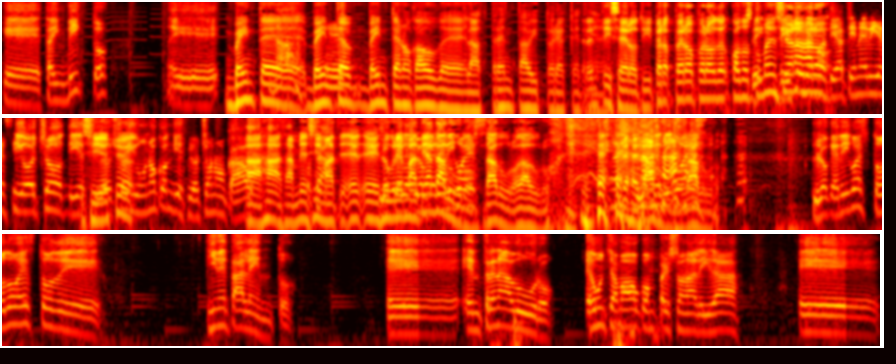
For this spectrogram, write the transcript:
que está invicto. Eh, 20, Nada, 20, eh. 20 knockouts de las 30 victorias que 30 tiene. y 0, ti. Pero, pero, pero cuando sí, tú mencionas Víctor a los. Matías tiene 18, 18, 18 y 1 con 18 knockouts. Ajá, también O sí. sea, eh, eh, Matías da duro, es- da duro, da duro. da duro, da duro. Lo que digo es todo esto de tiene talento, eh, entrena duro, es un chamado con personalidad, eh,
